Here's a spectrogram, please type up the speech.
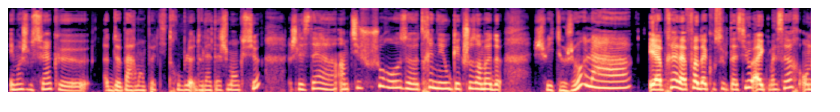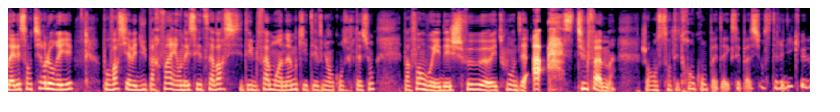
Et moi, je me souviens que, de par mon petit trouble de l'attachement anxieux, je laissais un, petit chouchou rose euh, traîner ou quelque chose en mode Je suis toujours là. Et après, à la fin de la consultation, avec ma sœur, on allait sentir l'oreiller pour voir s'il y avait du parfum et on essayait de savoir si c'était une femme ou un homme qui était venu en consultation. Parfois, on voyait des cheveux euh, et tout, on disait Ah, ah c'est une femme. Genre, on se sentait trop en compète avec ses patients, c'était ridicule.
